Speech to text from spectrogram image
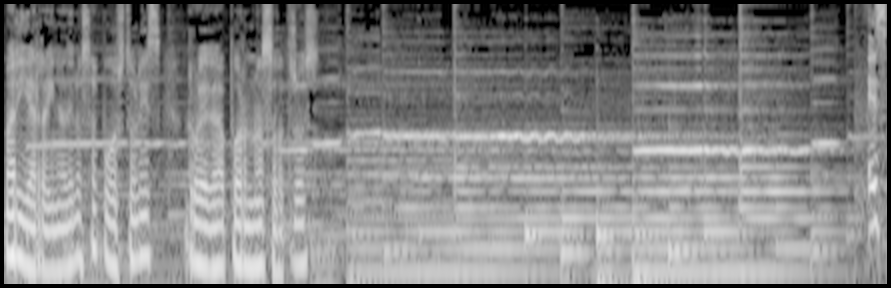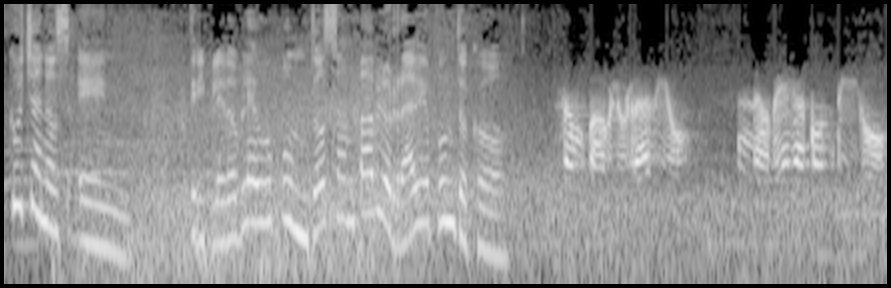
María, Reina de los Apóstoles, ruega por nosotros. Escúchanos en www.sanpabloradio.co. San Pablo Radio, navega contigo.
